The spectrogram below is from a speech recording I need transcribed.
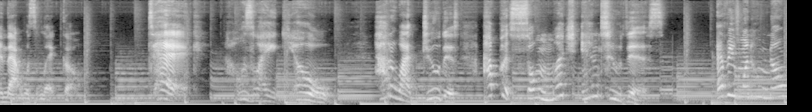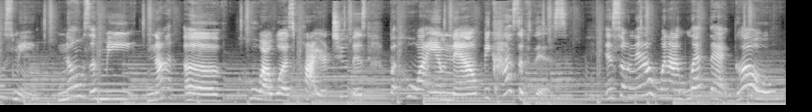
and that was let go. Dang, I was like, yo, how do I do this? I put so much into this. Everyone who knows me knows of me, not of who I was prior to this, but who I am now because of this. And so now when I let that go,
